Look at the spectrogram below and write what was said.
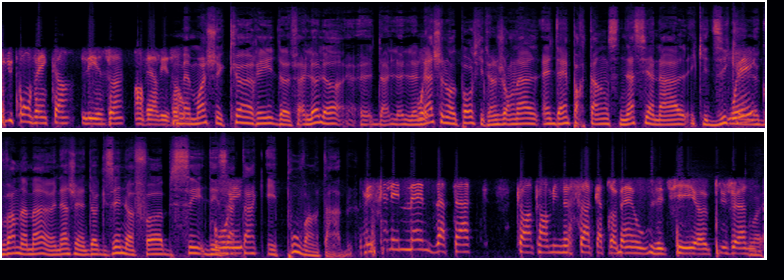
plus convaincants les uns envers les autres. Mais moi, je suis cœuré de... Là, là, euh, dans le, le Oui. National Post, qui est un journal d'importance nationale et qui dit que le gouvernement a un agenda xénophobe, c'est des Oui. attaques épouvantables. Mais c'est les mêmes attaques qu'en qu'en 1980 où vous étiez euh, plus jeune. Ouais.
